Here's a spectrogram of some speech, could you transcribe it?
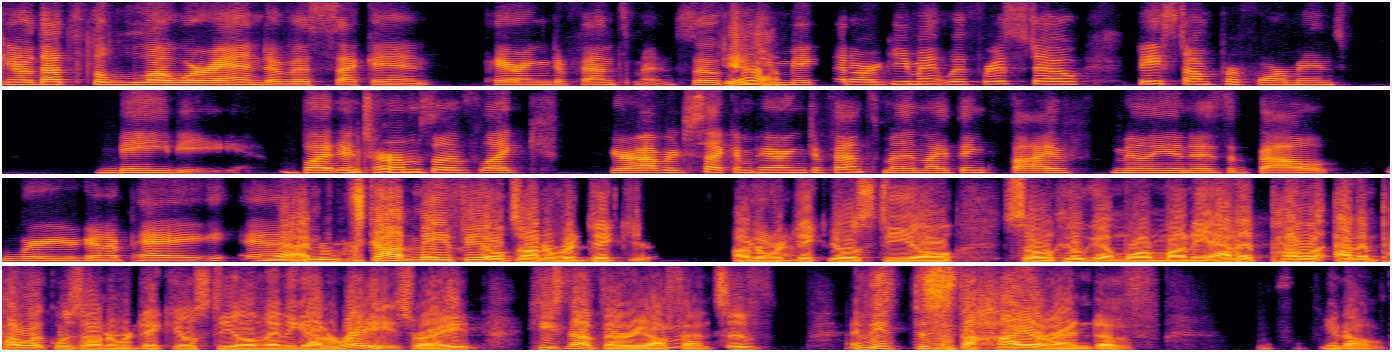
you know, that's the lower end of a second pairing defenseman. So could Yeah. you make that argument with Risto based on performance? Maybe. But in terms of like your average second pairing defenseman, I think 5,000,000 is about where you're gonna pay. Yeah, I And mean Scott Mayfield's on a ridiculous on a Yeah. ridiculous deal, so he'll get more money. Adam Pelech Adam Pelech was on a ridiculous deal, and then he got a raise, right? He's not very Mhm. offensive, and this this is the higher end of, you know,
